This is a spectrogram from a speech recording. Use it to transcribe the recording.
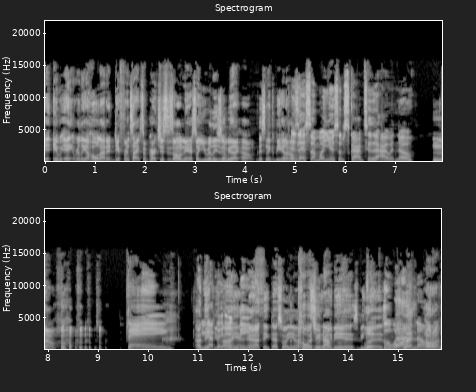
it, it ain't really a whole lot of different types of purchases on there. So you really just gonna be like, oh, this nigga be at home. Is there someone you're subscribed to that I would know? no? Dang. I You think got you're the lying, indies. and I think that's why you don't Who would you say know? it is because Who would I Let- know? Hold on.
